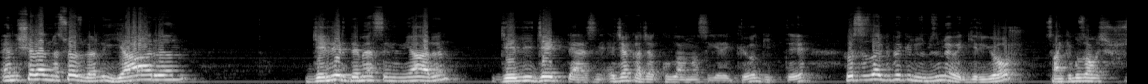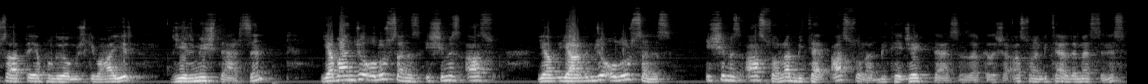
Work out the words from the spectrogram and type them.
Endişelenme söz verdi. Yarın gelir demezsenin yarın gelecek dersin. Ecek acak kullanması gerekiyor. Gitti. Hırsızlar güpegündüz bizim eve giriyor. Sanki bu zaman şu saatte yapılıyormuş gibi. Hayır. Girmiş dersin. Yabancı olursanız işimiz az ya- yardımcı olursanız işimiz az sonra biter. Az sonra bitecek dersiniz arkadaşlar. Az sonra biter demezsiniz.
